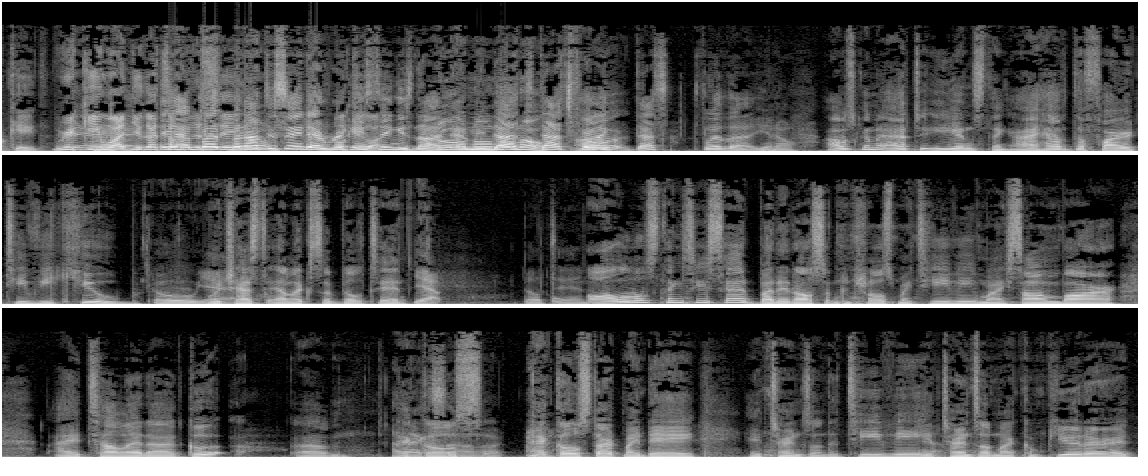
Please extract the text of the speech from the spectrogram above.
okay. Ricky, what you got? Yeah, but to say? but not No. to say that Ricky's Okay, thing is not. No, I mean, no, that's no. that's for like that's for the you know. I was going to add to Ian's thing. I have the Fire TV Cube, Oh yeah. which has the Alexa built in. yeah built in. All those things he said, but it also controls my TV, my soundbar. I tell it, uh, go, um, Echo, Echo, start my day. It turns on the TV. It turns on my computer. It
